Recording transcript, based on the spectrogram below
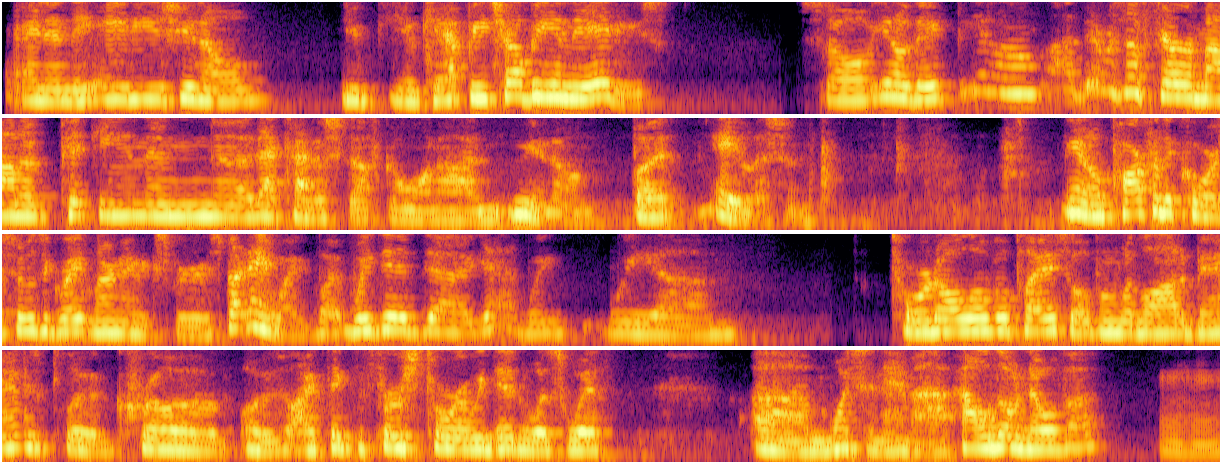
and in the 80s, you know, you you can't be chubby in the 80s. So you know they, you know, uh, there was a fair amount of picking and uh, that kind of stuff going on, you know. But hey, listen, you know, par for the course. It was a great learning experience. But anyway, but we did, uh, yeah, we we um, toured all over the place, opened with a lot of bands. Played oh, I think the first tour we did was with, um, what's the name? Uh, Aldo Nova. hmm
